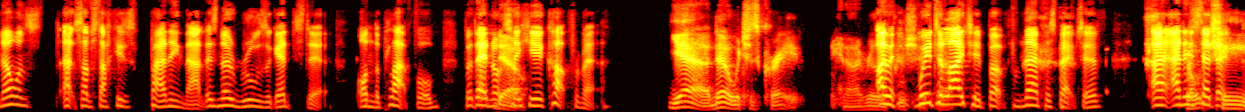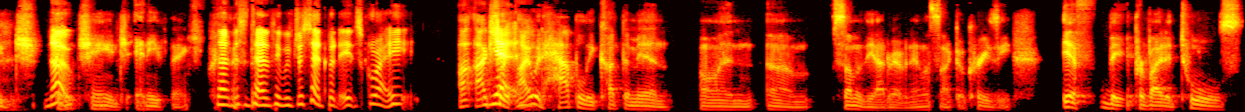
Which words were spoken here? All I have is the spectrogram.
No one's at Substack is banning that. There's no rules against it on the platform, but they're not no. taking a cut from it. Yeah, no, which is great. You know, I really. I mean, we're that. delighted, but from their perspective, and, and don't said change. That, no, don't change anything. don't listen to anything we've just said, but it's great. Uh, actually, yeah. I would happily cut them in on um, some of the ad revenue. Let's not go crazy. If they provided tools,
